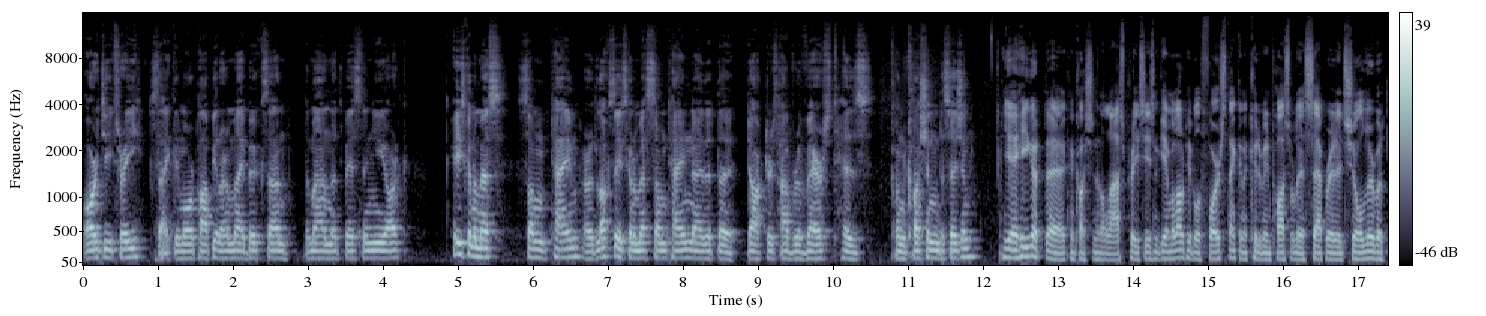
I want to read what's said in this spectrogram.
RG3, slightly more popular in my books than the man that's based in New York. He's going to miss some time, or it looks like he's going to miss some time now that the doctors have reversed his concussion decision. Yeah, he got uh, concussion in the last preseason game. A lot of people first thinking it could have been possibly a separated shoulder, but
